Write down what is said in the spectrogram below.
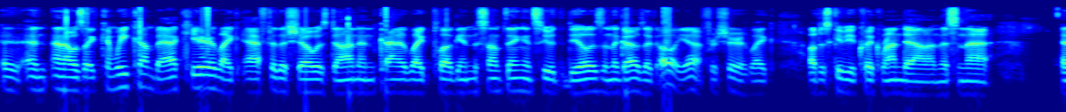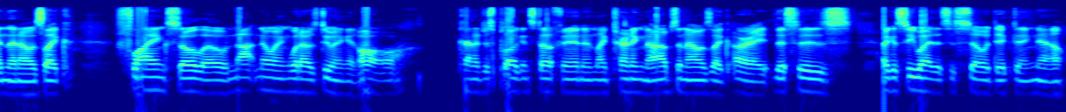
and, and, and I was like, can we come back here like after the show is done and kind of like plug into something and see what the deal is? And the guy was like, oh yeah, for sure. Like, I'll just give you a quick rundown on this and that. And then I was like flying solo, not knowing what I was doing at all, kind of just plugging stuff in and like turning knobs. And I was like, all right, this is, I can see why this is so addicting now.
